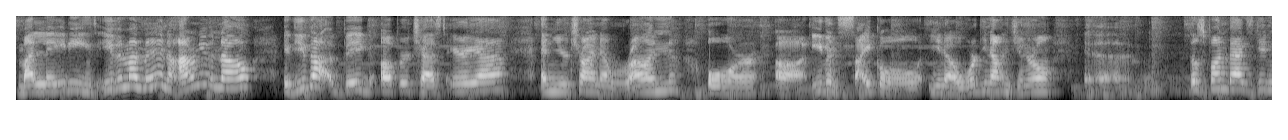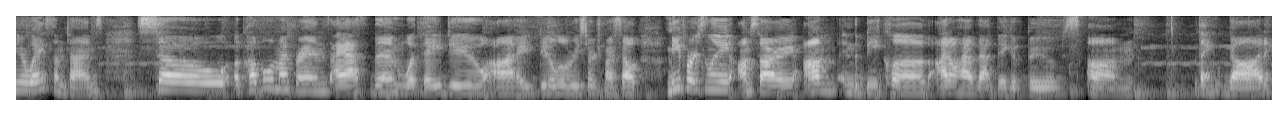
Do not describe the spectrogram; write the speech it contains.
My ladies, even my men, I don't even know if you got a big upper chest area and you're trying to run or uh, even cycle, you know, working out in general. Uh, those fun bags get in your way sometimes. So, a couple of my friends, I asked them what they do. I did a little research myself. Me personally, I'm sorry, I'm in the B club. I don't have that big of boobs. Um, thank God.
